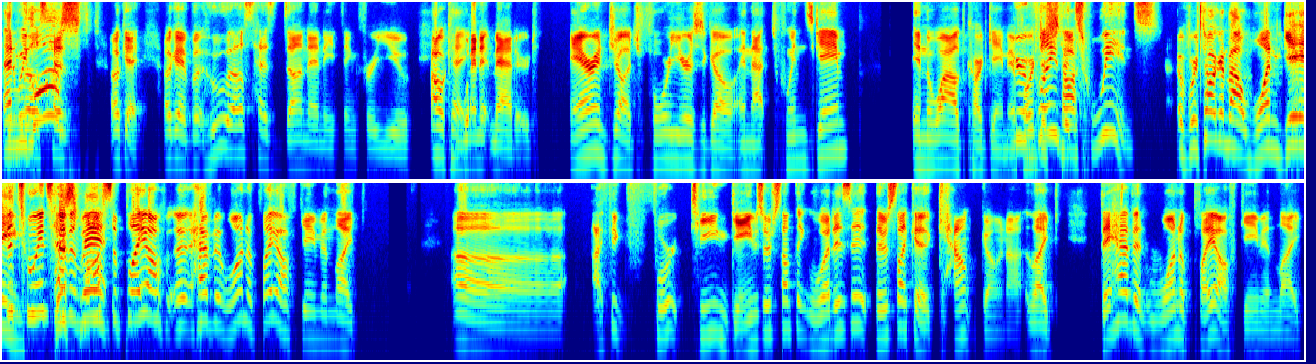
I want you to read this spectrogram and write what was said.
and we lost. Has, okay, okay, but who else has done anything for you okay, when it mattered? Aaron Judge four years ago in that Twins game in the wild card game. If You're we're playing just talking, the Twins. If we're talking about one game, the Twins haven't man, lost a playoff, uh, haven't won a playoff game in like, uh, I think 14 games or something. What is it? There's like a count going on. Like they haven't won a playoff game in like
